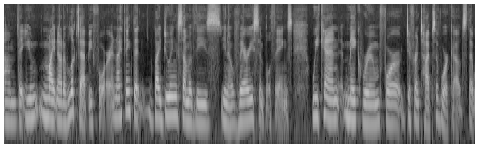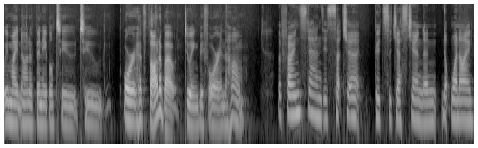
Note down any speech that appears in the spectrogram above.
um, that you might not have looked at before. And I think that by doing some of these, you know, very simple things, we can make room for different types of workouts that we might not have been able to to or have thought about doing before in the home. The phone stand is such a good suggestion and not one I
